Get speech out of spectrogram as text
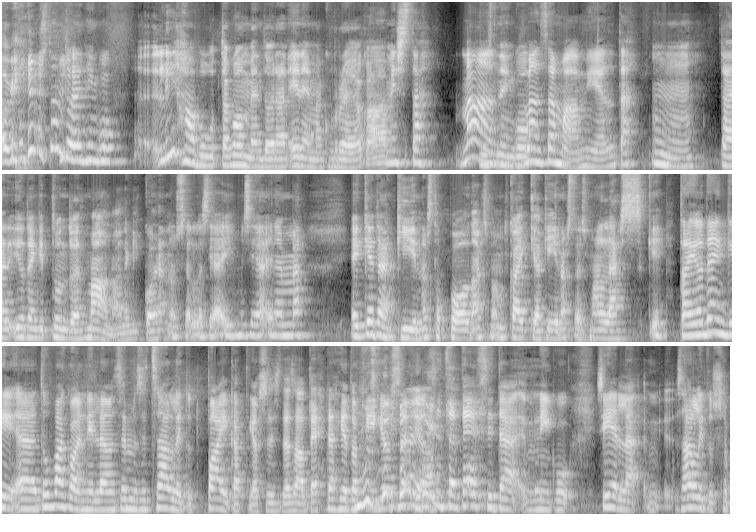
Okei. Musta tuntuu, että niinku lihavuutta kommentoidaan enemmän kuin röökaamista. Mä oon, niinku- mä oon samaa mieltä. Mm. Tai jotenkin tuntuu, että mä oon ainakin kohdannut sellaisia ihmisiä enemmän. Ei ketään kiinnosta poltaanko mä, mutta kaikkia kiinnostaa, jos mä oon läski. Tai jotenkin äh, tupakoinnille on sellaiset sallitut paikat, jossa sitä saa tehdä. Ja toki jos, sä- jos sä teet sitä niin kuin siellä sallitussa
